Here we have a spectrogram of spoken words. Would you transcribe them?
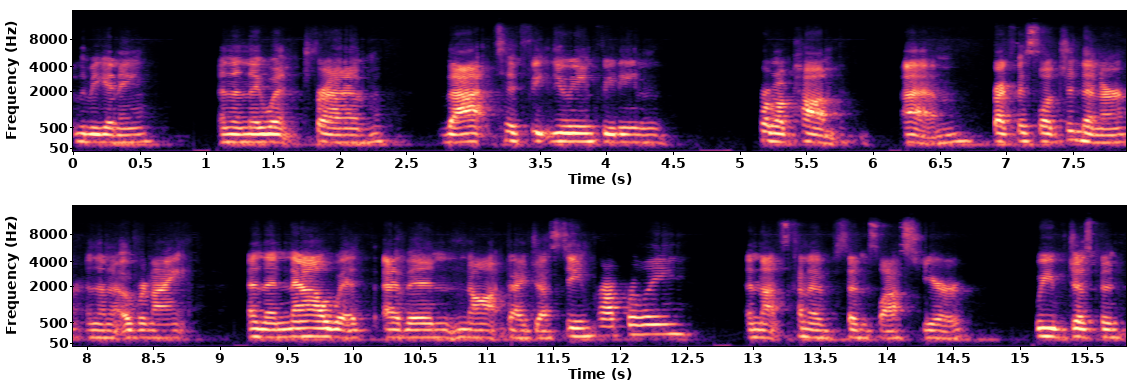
in the beginning. And then they went from that to feed, doing feeding from a pump, um, breakfast, lunch, and dinner, and then overnight. And then now with Evan not digesting properly, and that's kind of since last year, we've just been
